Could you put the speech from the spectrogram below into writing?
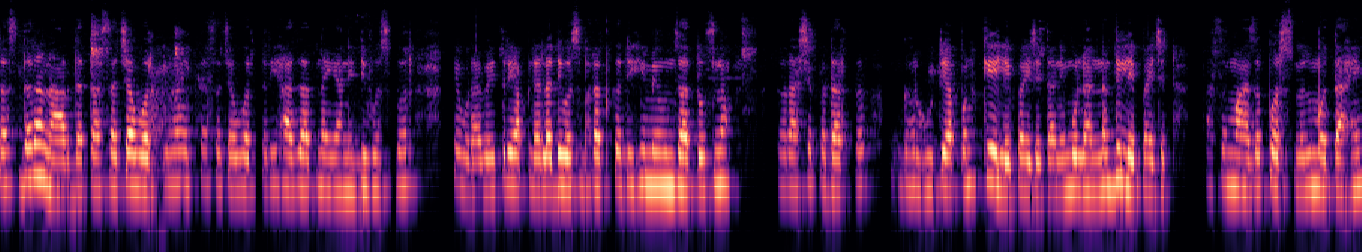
तास धरा ना. अर्धा तासाच्या वर किंवा एक तासाच्या वर तरी हा जात नाही आणि दिवसभर तेवढा वेळ तरी आपल्याला दिवसभरात कधीही मिळून जातोच ना. तर असे पदार्थ घरगुती आपण केले पाहिजेत आणि मुलांना दिले पाहिजेत. असं माझं पर्सनल मत आहे.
